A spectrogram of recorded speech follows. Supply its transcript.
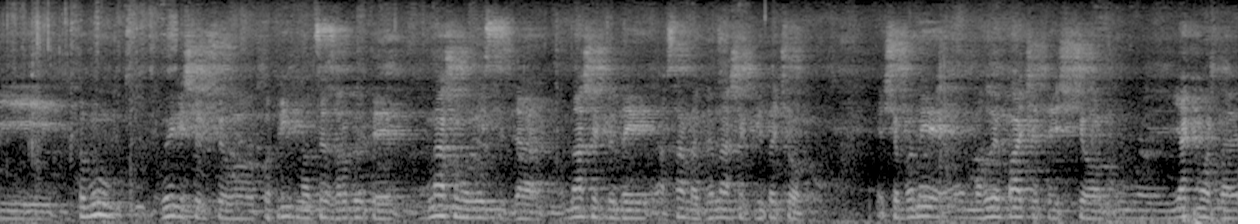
І тому вирішив, що потрібно це зробити в нашому місті для наших людей, а саме для наших діточок, щоб вони могли бачити, що як можна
